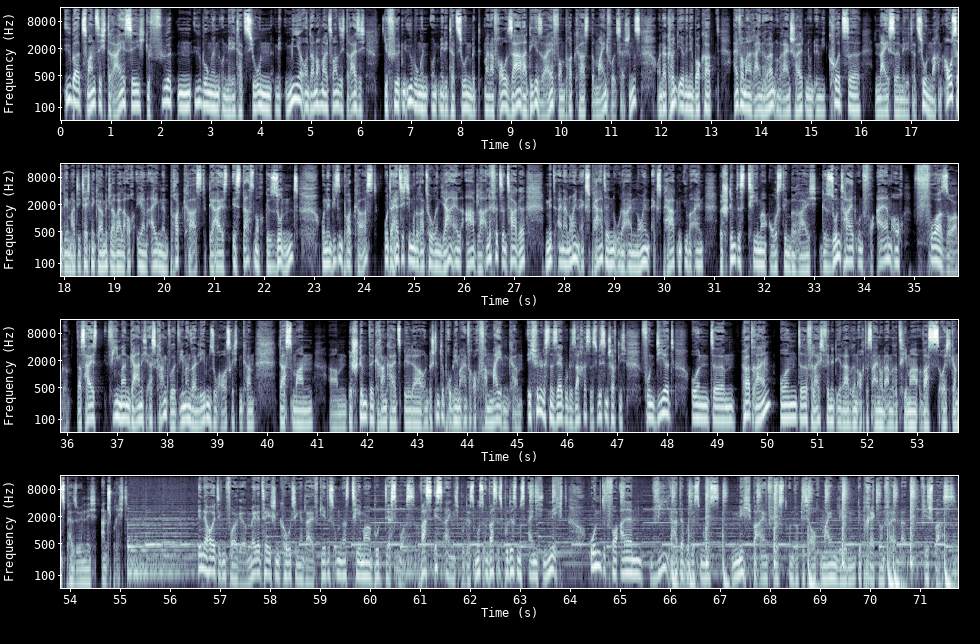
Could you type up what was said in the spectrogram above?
über 20, 30 geführten Übungen und Meditationen mit mir und dann nochmal 20, 30 geführten Übungen und Meditationen mit meiner Frau Sarah Desai vom Podcast The Mindful Sessions. Und da könnt ihr, wenn ihr Bock habt, einfach mal reinhören und reinschalten und irgendwie kurze, nice Meditationen machen. Außerdem hat die Techniker mittlerweile auch ihren eigenen Podcast, der heißt Ist das noch gesund? Und in diesem Podcast unterhält sich die Moderatorin Jael Adler alle 14 Tage mit einer neuen Expertin oder einem neuen Experten über ein bestimmtes Thema aus dem Bereich Gesundheit und vor allem auch Vorsorge. Das heißt, wie man gar nicht erst krank wird, wie man sein Leben so ausrichten kann, dass man ähm, bestimmte Krankheitsbilder und bestimmte Probleme einfach auch vermeiden kann. Ich finde das eine sehr gute Sache. Es ist wissenschaftlich fundiert und ähm, hört rein und äh, vielleicht findet ihr da drin auch das ein oder andere Thema, was euch ganz persönlich anspricht. In der heutigen Folge Meditation, Coaching and Life geht es um das Thema Buddhismus. Was ist eigentlich Buddhismus und was ist Buddhismus eigentlich nicht? Und vor allem, wie hat der Buddhismus mich beeinflusst und wirklich auch mein Leben geprägt und verändert? Viel Spaß!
